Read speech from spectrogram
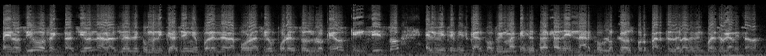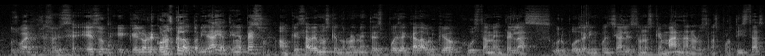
pero sí hubo afectación a las vías de comunicación y por ende a la población por estos bloqueos, que insisto, el vicefiscal confirma que se trata de narcobloqueos por parte de la delincuencia organizada. Pues bueno, eso, eso que lo reconozca la autoridad ya tiene peso, aunque sabemos que normalmente después de cada bloqueo, justamente los grupos delincuenciales son los que mandan a los transportistas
